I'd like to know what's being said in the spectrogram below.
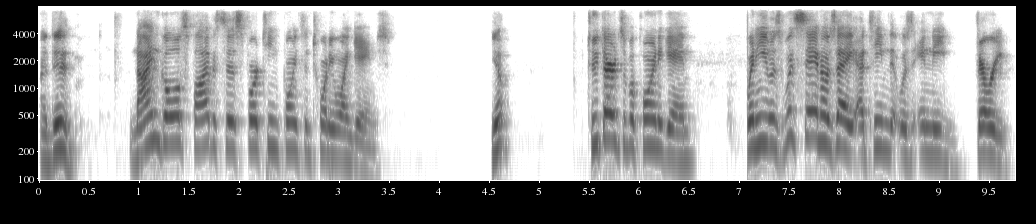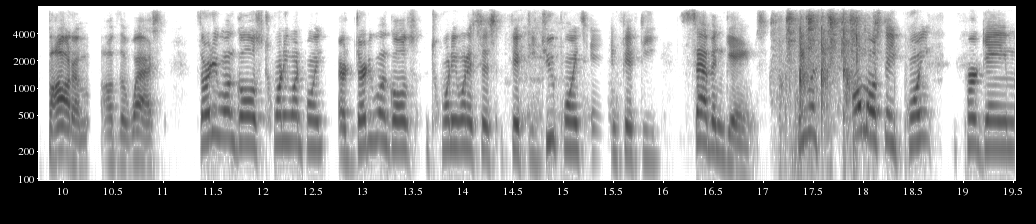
I did. Nine goals, five assists, 14 points in 21 games. Yep. Two thirds of a point a game. When he was with San Jose, a team that was in the very bottom of the West, 31 goals, 21 point or 31 goals, 21 assists, 52 points in 57 games. He was almost a point per game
